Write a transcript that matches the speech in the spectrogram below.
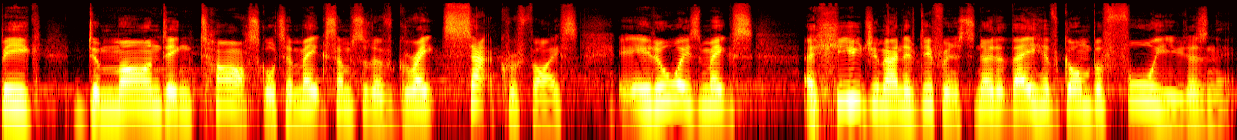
big, demanding task or to make some sort of great sacrifice, it always makes a huge amount of difference to know that they have gone before you, doesn't it?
